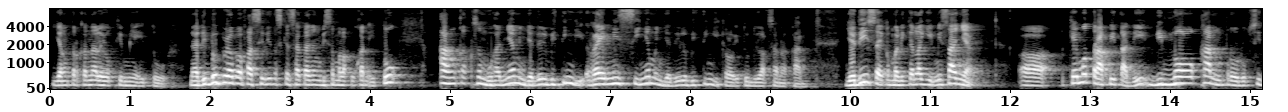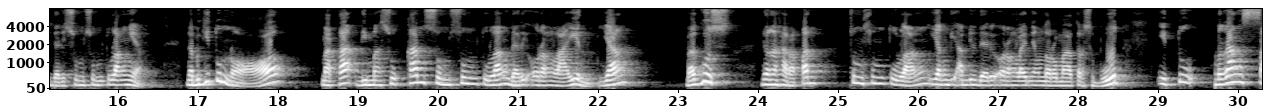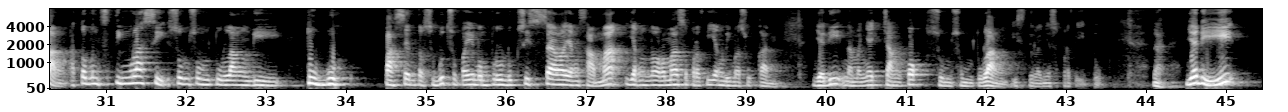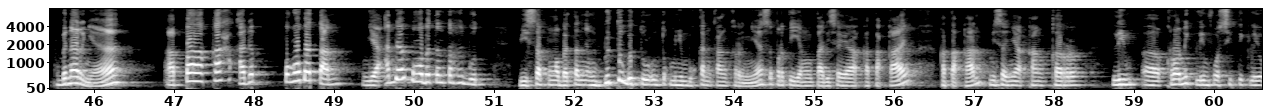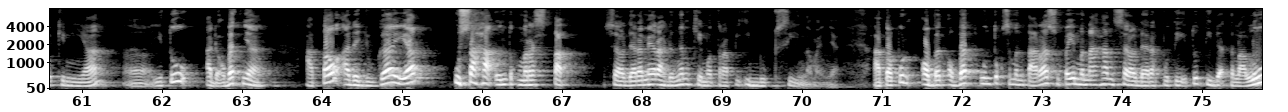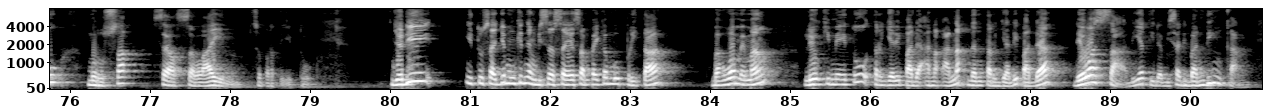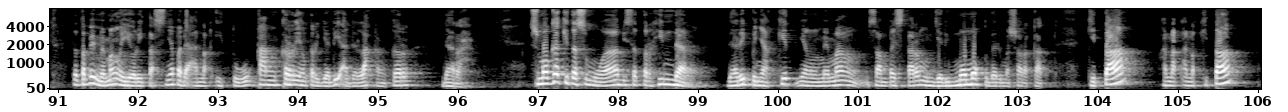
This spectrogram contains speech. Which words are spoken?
yang terkena leukemia itu. Nah, di beberapa fasilitas kesehatan yang bisa melakukan itu angka kesembuhannya menjadi lebih tinggi, remisinya menjadi lebih tinggi kalau itu dilaksanakan. Jadi saya kembalikan lagi, misalnya uh, kemoterapi tadi dinolkan produksi dari sumsum -sum tulangnya. Nah begitu nol, maka dimasukkan sumsum -sum tulang dari orang lain yang bagus dengan harapan sumsum -sum tulang yang diambil dari orang lain yang normal tersebut itu merangsang atau menstimulasi sumsum -sum tulang di tubuh pasien tersebut supaya memproduksi sel yang sama yang normal seperti yang dimasukkan. Jadi namanya cangkok sumsum -sum tulang, istilahnya seperti itu. Nah, jadi benarnya apakah ada pengobatan ya ada pengobatan tersebut. Bisa pengobatan yang betul-betul untuk menyembuhkan kankernya seperti yang tadi saya katakan, katakan misalnya kanker uh, kronik limfositik leukemia uh, itu ada obatnya. Atau ada juga yang usaha untuk merestat sel darah merah dengan kemoterapi induksi namanya ataupun obat-obat untuk sementara supaya menahan sel darah putih itu tidak terlalu merusak sel-sel lain seperti itu. Jadi itu saja mungkin yang bisa saya sampaikan Bu Prita bahwa memang leukemia itu terjadi pada anak-anak dan terjadi pada dewasa. Dia tidak bisa dibandingkan. Tetapi memang mayoritasnya pada anak itu kanker yang terjadi adalah kanker darah. Semoga kita semua bisa terhindar dari penyakit yang memang sampai sekarang menjadi momok dari masyarakat. Kita, anak-anak kita,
